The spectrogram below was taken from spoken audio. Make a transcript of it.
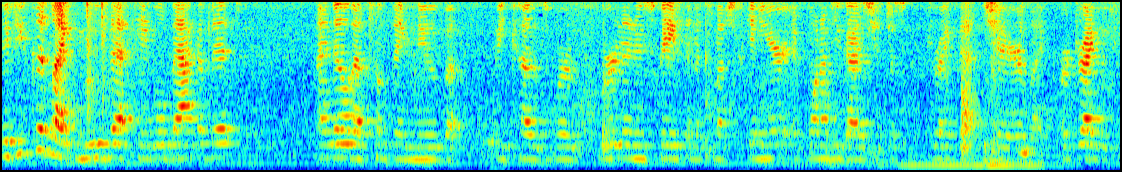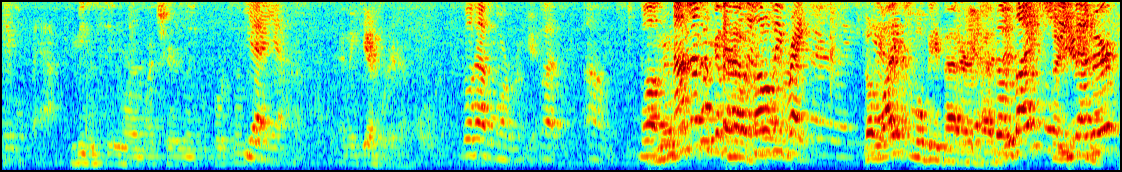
if you could like move that table back a bit. I know that's something new, but because we're, we're in a new space and it's much skinnier, if one of you guys should just drag that chair like, or drag the table back. You mean the scene where my chair's leaning towards them? Yeah, yeah, And again, we're gonna hold we'll have more room, Yeah. but, um, I well, mean, not we're still gonna necessarily. have- That'll be right. The here. lights will be better, Yeah. The it- lights so will be you can- better,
